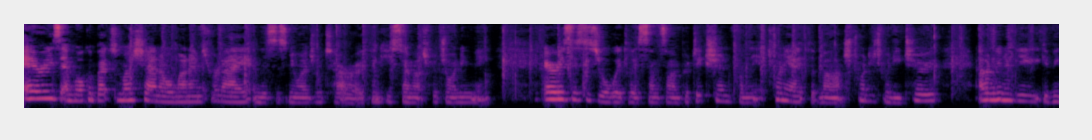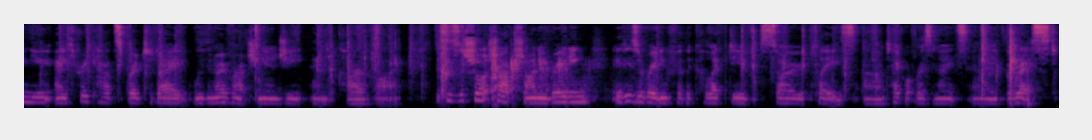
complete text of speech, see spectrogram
Aries and welcome back to my channel. My name's Renee and this is New Angel Tarot. Thank you so much for joining me. Aries, this is your weekly sun sign prediction from the 28th of March 2022 and I'm going to be giving you a three card spread today with an overarching energy and clarify. This is a short, sharp, shiny reading. It is a reading for the collective, so please uh, take what resonates and leave the rest.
